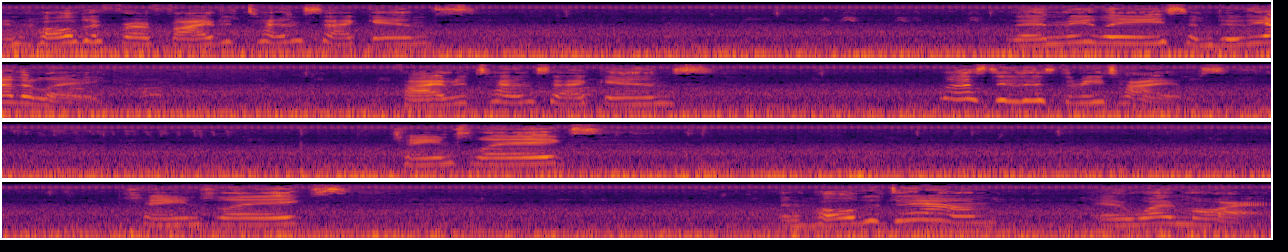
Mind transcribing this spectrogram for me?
and hold it for 5 to 10 seconds. Then release and do the other leg. 5 to 10 seconds. Let's do this three times. Change legs. Change legs. And hold it down. And one more.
